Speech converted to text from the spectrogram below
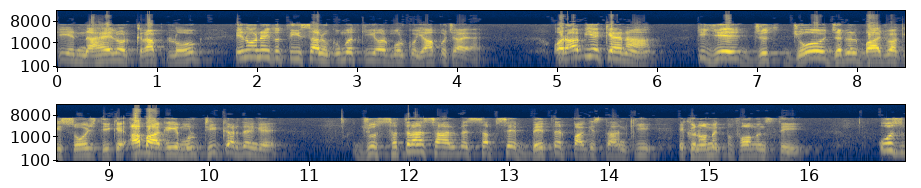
कि ये नाहल और करप्ट लोग, इन्होंने तो तीस साल हुकूमत की और मुल्क को यहाँ पहुँचाया है। और अब यह कहना कि ये जो, जो जनरल बाजवा की सोच थी कि अब आके ये मुल्क ठीक कर देंगे जो 17 साल में सबसे बेहतर पाकिस्तान की इकोनॉमिक परफॉर्मेंस थी उस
